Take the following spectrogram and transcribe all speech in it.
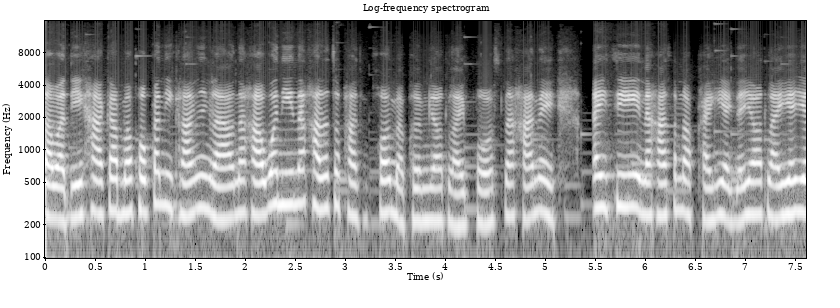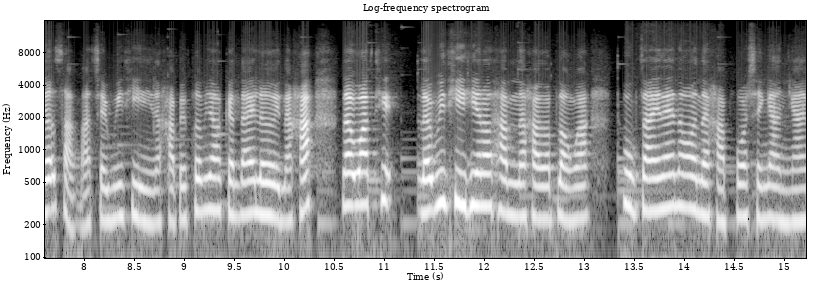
สวัสดีค่ะ กลับมาพบกันอีกครั้งหนึ่งแล้วนะคะ วันนี้นะคะเราจะพาทุกคนมาเพิ่มยอดไลค์โพสต์นะคะ ใน IG นะคะสำหรับใครที่อยากได้ยอดไลค์เยอะๆสามารถใช้วิธีนี้นะคะ ไปเพิ่มยอดกันได้เลยนะคะ และวัดที่และวิธีที่เราทำนะคะ รับรองว่าถูกใจแน่นอนนะคะเพราะใช้งานง่าย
